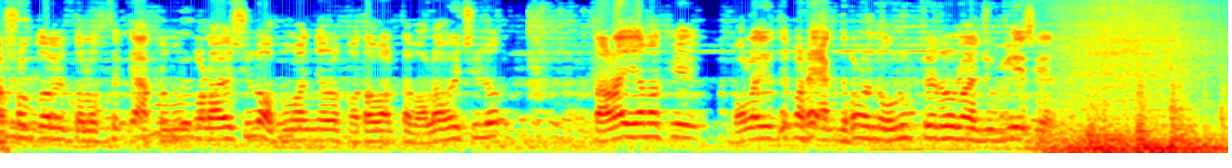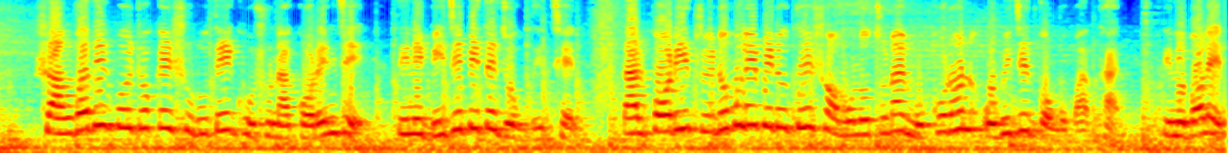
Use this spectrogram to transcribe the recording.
শাসক দলের তরফ থেকে আক্রমণ করা হয়েছিল অপমানজনক কথাবার্তা বলা হয়েছিল। তারাই আমাকে বলা যেতে পারে এক ধরনের অনুপ্রেরণা জুগিয়েছেন। সাংবাদিক বৈঠকের শুরুতেই ঘোষণা করেন যে তিনি বিজেপিতে যোগ দিচ্ছেন। তারপরই তৃণমূলের বিরুদ্ধে সমালোচনায় মুখর হন অভিজিৎ গঙ্গোপাধ্যায়। তিনি বলেন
